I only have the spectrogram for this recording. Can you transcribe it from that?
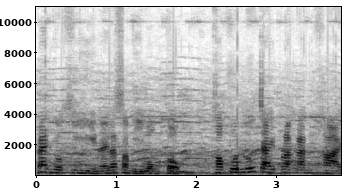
แป้งโยคีในรัศมีวงกลม ขอบคุณรู้ใจประกันภัย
